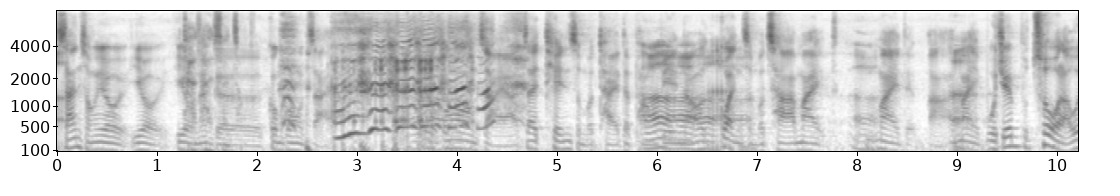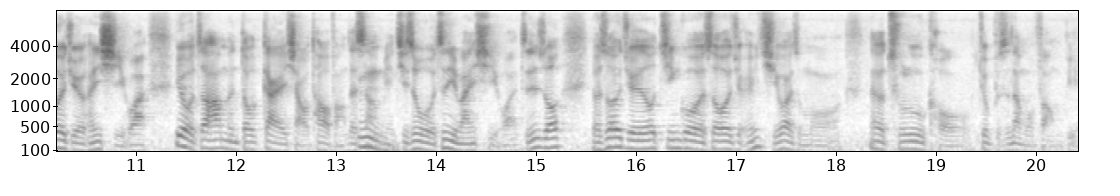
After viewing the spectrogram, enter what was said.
三重也有也有也有那个公共宅 公共宅啊，在天什么台的旁边，啊然后灌什么叉卖卖的吧，卖，我觉得不错啦，我也觉得很喜欢，因为我知道他们都盖小套房在上面，其实我自己蛮喜欢，只是说有时候觉得说经过的时候，会觉得哎奇怪，怎么那个出入口就不是那么方便。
